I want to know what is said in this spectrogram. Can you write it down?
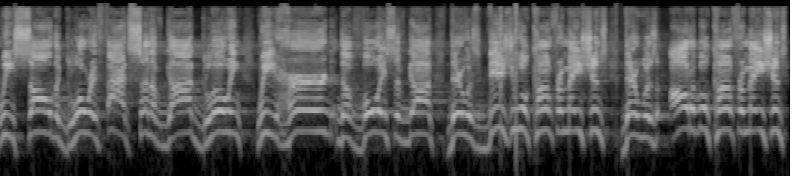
We saw the glorified Son of God glowing. We heard the voice of God. There was visual confirmations, there was audible confirmations.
